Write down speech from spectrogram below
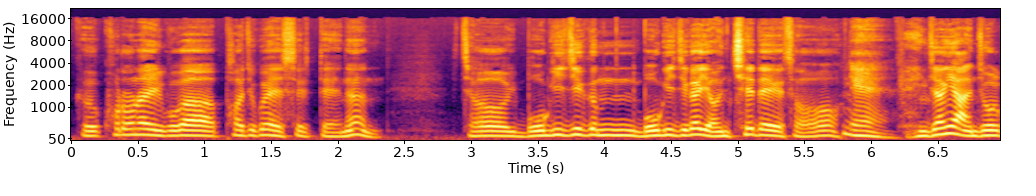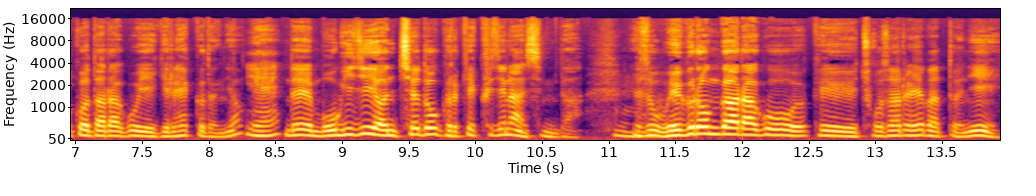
그 코로나19가 퍼지고 했을 때는 저 모기 지금 모기지가 연체돼서 예. 굉장히 안 좋을 거다라고 얘기를 했거든요. 예. 근데 모기지 연체도 그렇게 크지는 않습니다. 음. 그래서 왜 그런가라고 그 조사를 해봤더니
